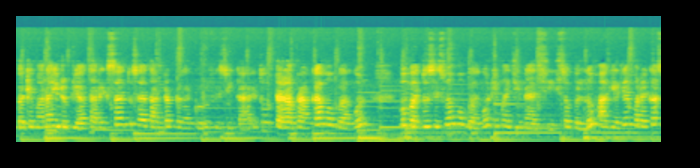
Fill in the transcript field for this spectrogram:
bagaimana hidup di antariksa itu saya tandem dengan guru fisika itu dalam rangka membangun membantu siswa membangun imajinasi sebelum akhirnya mereka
